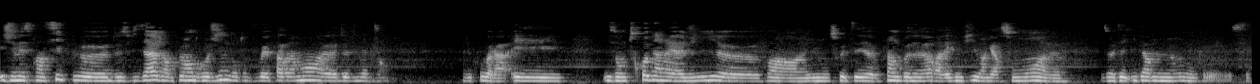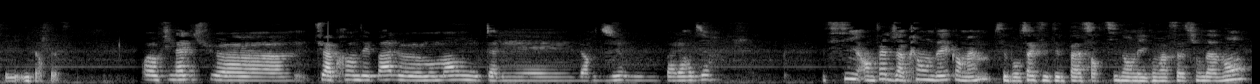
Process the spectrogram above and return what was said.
et j'aimais ce principe euh, de ce visage un peu androgyne dont on pouvait pas vraiment euh, deviner le genre. Du coup, voilà. Et ils ont trop bien réagi. euh, Enfin, ils m'ont souhaité plein de bonheur avec une fille ou un garçon. ils ont été hyper mignons, donc c'était hyper chouette. Ouais, au final, tu, euh, tu appréhendais pas le moment où t'allais leur dire ou pas leur dire? Si, en fait, j'appréhendais quand même. C'est pour ça que c'était pas sorti dans les conversations d'avant.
